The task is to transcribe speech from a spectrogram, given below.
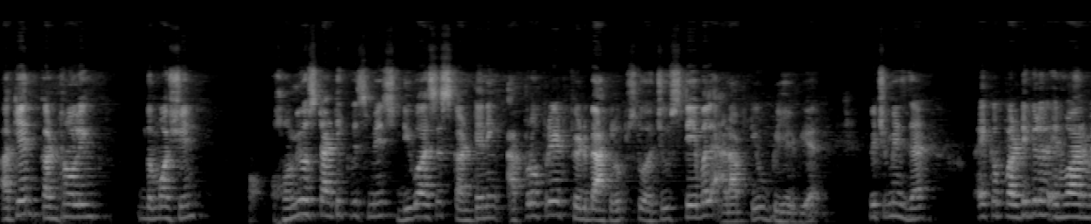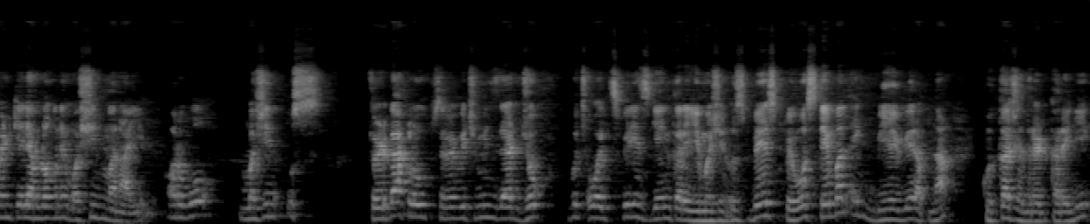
again controlling the machine homeostatic which means devices containing appropriate feedback loops to achieve stable adaptive behavior which means that एक पर्टिकुलर एनवायरनमेंट के लिए हम लोगों ने मशीन बनाई और वो मशीन उस फीडबैक लूप से विच मीन्स दैट जो कुछ और एक्सपीरियंस गेन करेगी मशीन उस बेस्ड पे वो स्टेबल एक बिहेवियर अपना खुद का जनरेट करेगी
